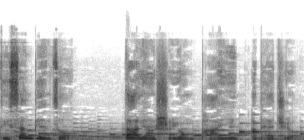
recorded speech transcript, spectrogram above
第三变奏大量使用爬音 （arpeggio）。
